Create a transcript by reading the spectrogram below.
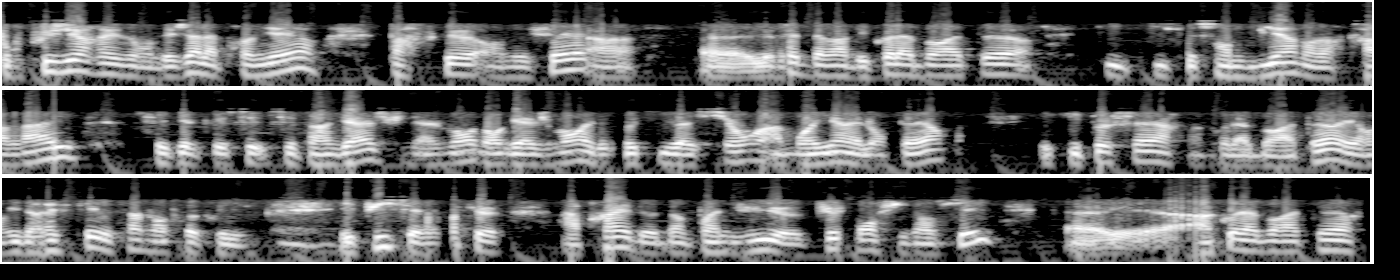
Pour plusieurs raisons. Déjà, la première, parce que, en effet, euh, le fait d'avoir des collaborateurs qui, qui se sentent bien dans leur travail, c'est quelque, c'est, un gage finalement d'engagement et de motivation à moyen et long terme, et qui peut faire qu'un collaborateur ait envie de rester au sein de l'entreprise. Et puis, c'est vrai que après, d'un point de vue euh, purement financier, euh, un collaborateur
